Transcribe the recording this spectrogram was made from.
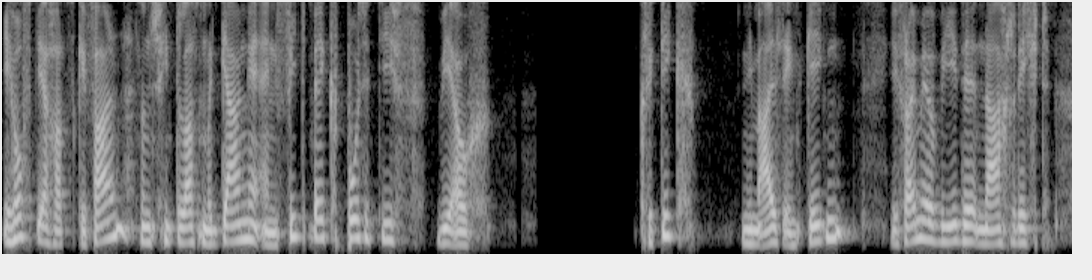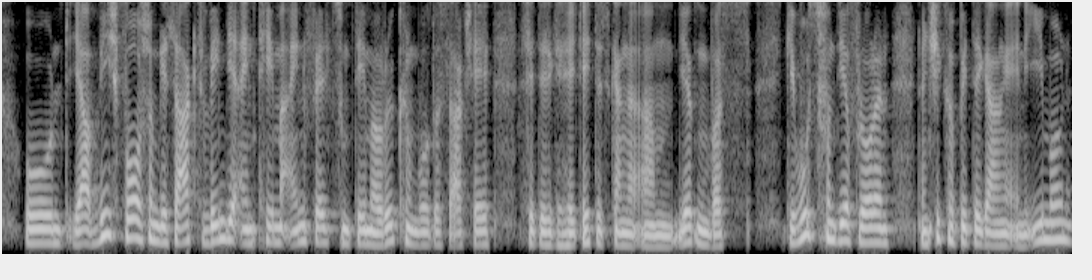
Ich hoffe, dir hat's gefallen, sonst hinterlass mir gerne ein Feedback, positiv wie auch Kritik. Nimm alles entgegen. Ich freue mich über jede Nachricht und ja, wie vorher schon gesagt, wenn dir ein Thema einfällt zum Thema Rücken, wo du sagst, hey, das hätte, hätte jetzt gerne ähm, irgendwas gewusst von dir, Florian, dann schick mir bitte gerne eine E-Mail,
